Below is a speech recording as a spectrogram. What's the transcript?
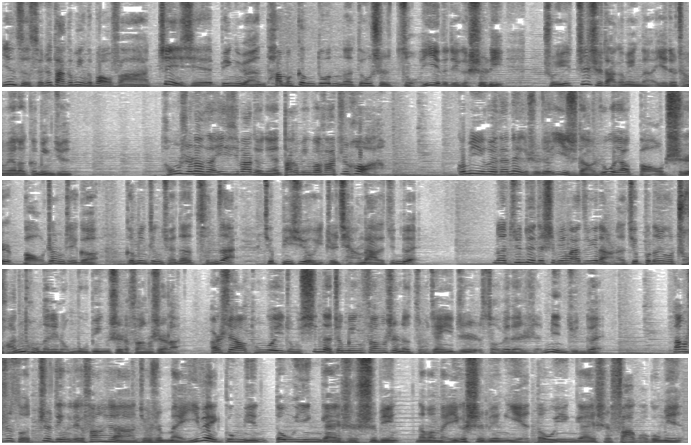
因此，随着大革命的爆发啊，这些兵员他们更多的呢都是左翼的这个势力，属于支持大革命的，也就成为了革命军。同时呢，在一七八九年大革命爆发之后啊。国民议会在那个时候就意识到，如果要保持、保证这个革命政权的存在，就必须有一支强大的军队。那军队的士兵来自于哪儿呢？就不能用传统的那种募兵式的方式了，而是要通过一种新的征兵方式呢，组建一支所谓的人民军队。当时所制定的这个方向啊，就是每一位公民都应该是士兵，那么每一个士兵也都应该是法国公民。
